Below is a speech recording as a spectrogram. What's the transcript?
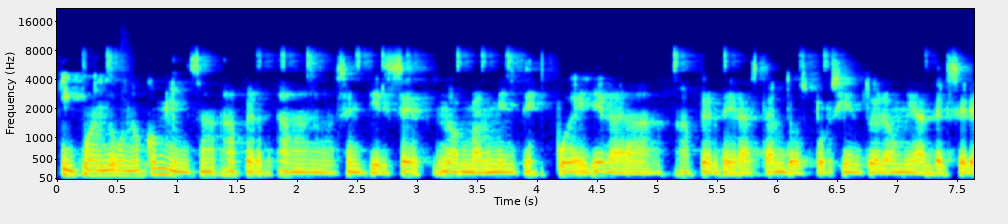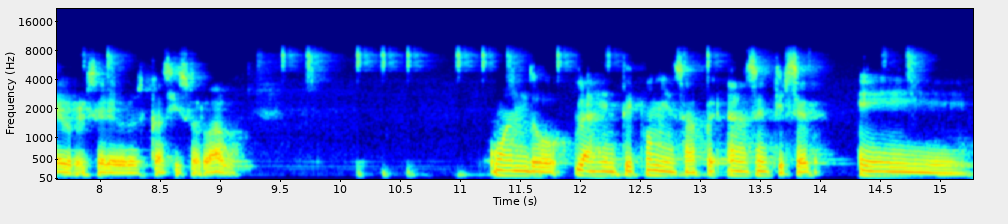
Y cuando uno comienza a, sentir sed, normalmente puede llegar a, perder hasta el 2% de la humedad del cerebro. El cerebro es casi solo agua. Cuando la gente comienza a, a sentir sed, eh,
